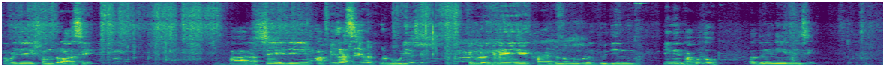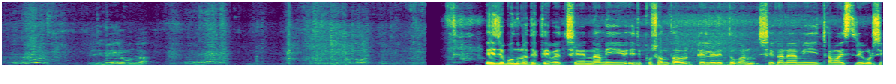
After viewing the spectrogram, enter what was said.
তারপরে যে সন্তরা আছে আর আছে এই যে আপেল আছে আর ফুলবুগড়ি আছে। এগুলো এখানে খাওয়ার জন্য, মনে করে দুই দিন, তিন দিন থাকব তো, তার জন্য নিয়ে নিয়েছি। হয়ে গেল বন্ধুরা। এই যে বন্ধুরা দেখতেই পাচ্ছেন, আমি এই যে প্রশান্তার টেলারের দোকান, সেখানে আমি জামা ইস্ত্রি করছি,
